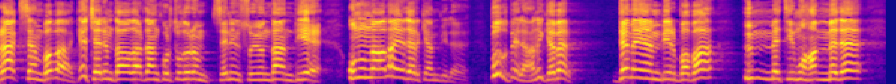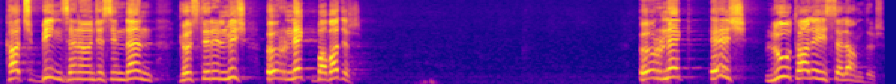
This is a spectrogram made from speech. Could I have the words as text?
bırak sen baba geçerim dağlardan kurtulurum senin suyundan diye onunla alay ederken bile bul belanı geber demeyen bir baba ümmeti Muhammed'e kaç bin sene öncesinden gösterilmiş örnek babadır. Örnek eş Lut aleyhisselamdır.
